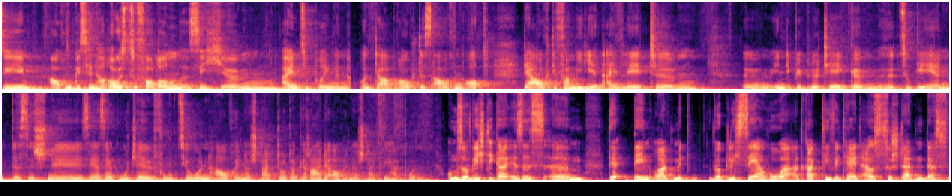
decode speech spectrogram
sie auch ein bisschen herauszufordern, sich ähm, einzubringen. Und da braucht es auch einen Ort, der auch die Familien einlädt, ähm, ähm, in die Bibliothek ähm, zu gehen. Das ist eine sehr, sehr gute Funktion auch in der Stadt oder gerade auch in der Stadt wie Heilbronn. Umso wichtiger ist es, den Ort mit wirklich sehr hoher Attraktivität auszustatten, dass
